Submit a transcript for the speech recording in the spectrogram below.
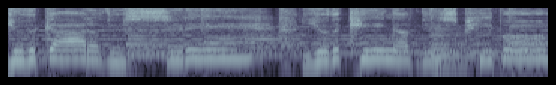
You're the God of this city. You're the King of these people.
